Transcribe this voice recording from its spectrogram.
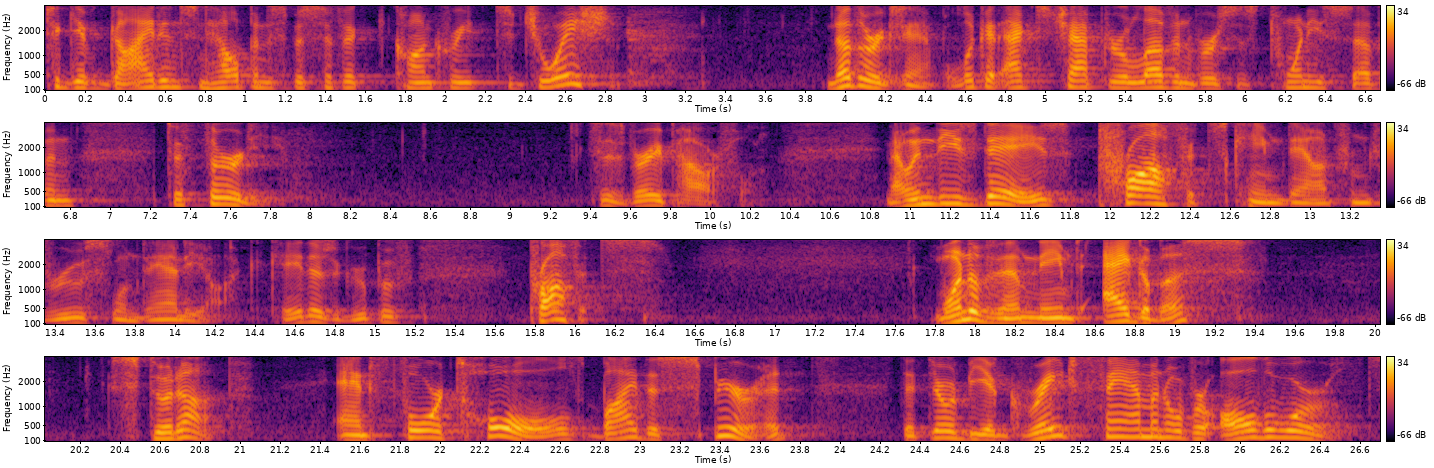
to give guidance and help in a specific concrete situation. Another example look at Acts chapter 11, verses 27 to 30. This is very powerful. Now, in these days, prophets came down from Jerusalem to Antioch. Okay, there's a group of prophets. One of them, named Agabus, stood up and foretold by the Spirit that there would be a great famine over all the world.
